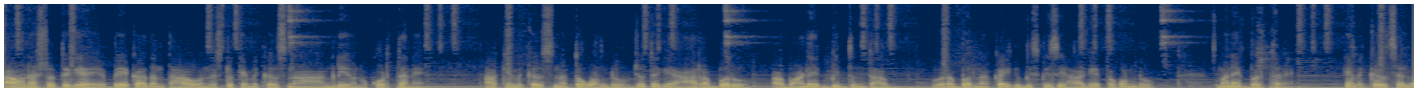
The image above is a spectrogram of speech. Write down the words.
ಅವನಷ್ಟೊತ್ತಿಗೆ ಬೇಕಾದಂತಹ ಒಂದಷ್ಟು ಕೆಮಿಕಲ್ಸ್ನ ಅಂಗಡಿಯವನು ಕೊಡ್ತಾನೆ. ಆ ಕೆಮಿಕಲ್ಸ್ನ ತಗೊಂಡು ಜೊತೆಗೆ ಆ ರಬ್ಬರು ಆ ಬಾಣಲೆಗೆ ಬಿದ್ದಂತಹ ರಬ್ಬರ್ನ ಕೈಗೆ ಬಿಸಿ ಬಿಸಿ ಹಾಗೆ ತಗೊಂಡು ಮನೆಗೆ ಬರ್ತಾರೆ. ಕೆಮಿಕಲ್ಸ್ ಎಲ್ಲ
